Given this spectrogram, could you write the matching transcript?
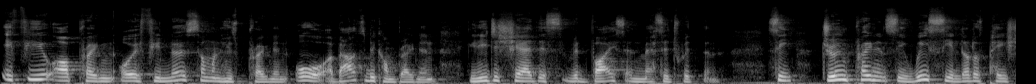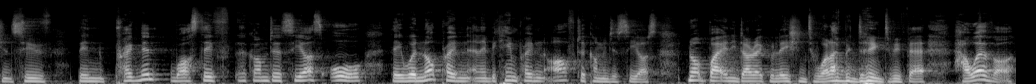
If you are pregnant or if you know someone who's pregnant or about to become pregnant, you need to share this advice and message with them. See, during pregnancy, we see a lot of patients who've been pregnant whilst they've come to see us, or they were not pregnant and they became pregnant after coming to see us, not by any direct relation to what I've been doing, to be fair. However,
